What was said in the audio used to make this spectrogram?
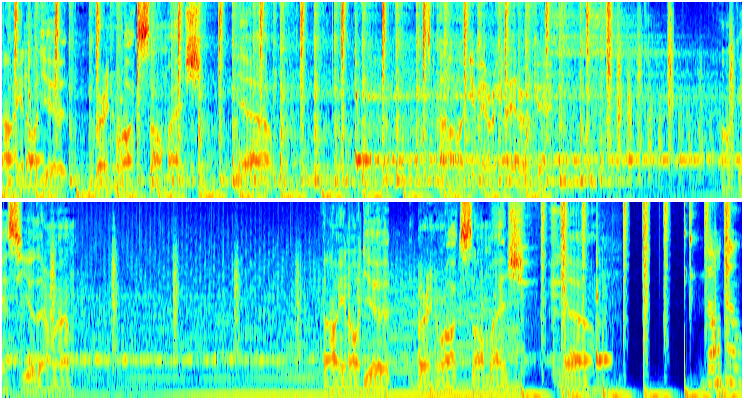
Uh, you know, you burning rock so much. Yeah. Uh, give me a ring later, okay? Okay, see you there, man. Uh, you know, you burning rock so much. Yeah. Don't know.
